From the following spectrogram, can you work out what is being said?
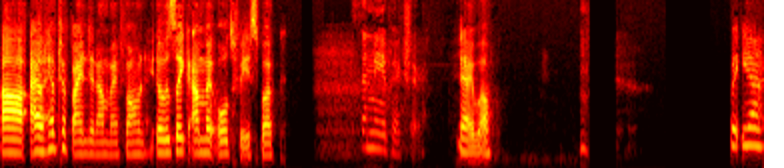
Uh, I would have to find it on my phone. It was like on my old Facebook. Send me a picture. Yeah, I will. But yeah,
